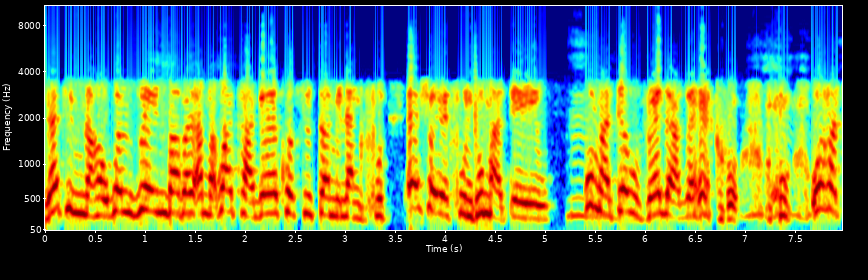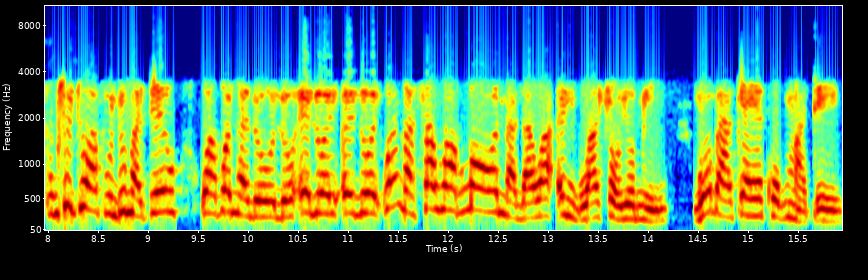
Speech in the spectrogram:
Ngathi mina ukwenziweni baba wathi akekho sister mina ngifuna esho efunda uMateyu uMateyu vele akekho. Wathi ukushithi wafunda uMateyu wabona lo lo Eloi Eloi wangasawabona lawa engiwashoyo mina ngoba akekho kuMateyu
